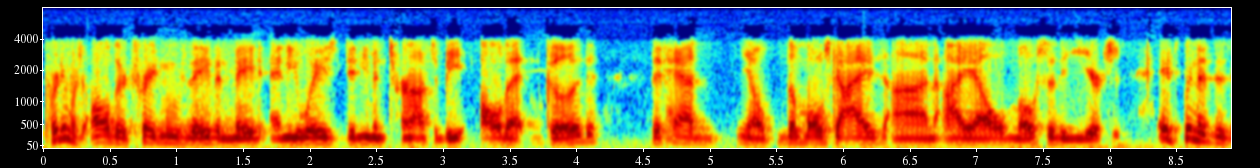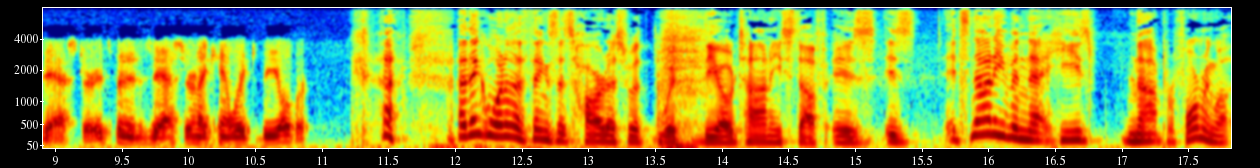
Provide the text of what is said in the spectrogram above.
Pretty much all their trade moves they even made, anyways, didn't even turn out to be all that good. They've had you know the most guys on IL most of the year. It's been a disaster. It's been a disaster, and I can't wait to be over. I think one of the things that's hardest with with the Ohtani stuff is is it's not even that he's not performing well.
